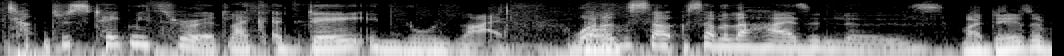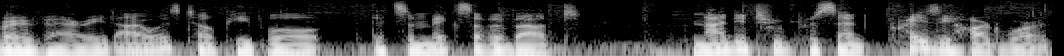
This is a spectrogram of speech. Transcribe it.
T- just take me through it, like a day in your life. What Well- are the, so- some of the highs and lows? My days are very varied. I always tell people it's a mix of about 92% crazy hard work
